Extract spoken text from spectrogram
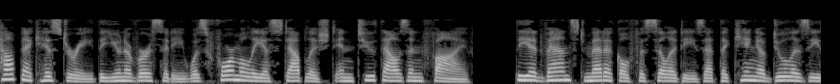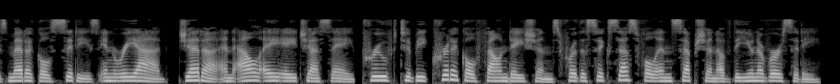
Topic history The university was formally established in 2005. The advanced medical facilities at the King Abdulaziz Medical Cities in Riyadh, Jeddah and Al-Ahsa proved to be critical foundations for the successful inception of the university.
